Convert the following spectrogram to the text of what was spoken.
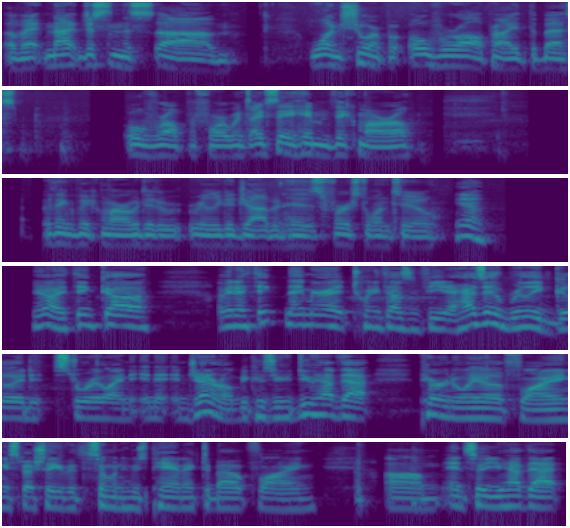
of it, not just in this um, one short, but overall, probably the best overall performance. I'd say him and Vic Morrow. I think Vic Morrow did a really good job in his first one too. yeah, yeah. I think. uh I mean, I think Nightmare at Twenty Thousand Feet it has a really good storyline in it in general because you do have that paranoia of flying, especially with someone who's panicked about flying, um, and so you have that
